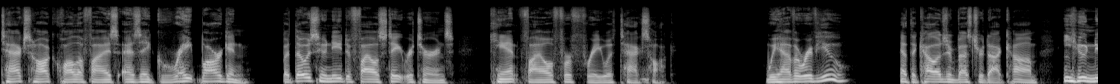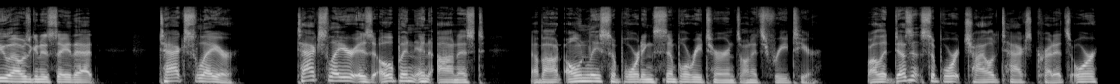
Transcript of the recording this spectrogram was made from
TaxHawk qualifies as a great bargain. But those who need to file state returns can't file for free with TaxHawk. We have a review at thecollegeinvestor.com. You knew I was going to say that. TaxSlayer. TaxSlayer is open and honest about only supporting simple returns on its free tier. While it doesn't support child tax credits or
